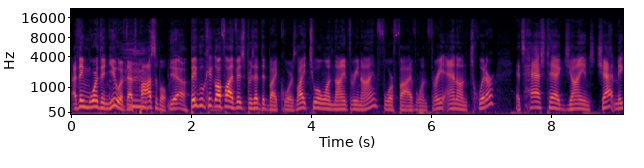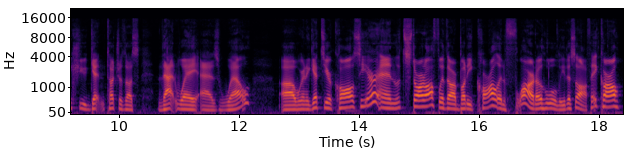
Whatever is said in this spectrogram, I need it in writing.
I think more than you, if that's possible. Yeah. Big Blue Kickoff Live is presented by Coors Light, 201 939 4513. And on Twitter, it's hashtag Giants Chat. Make sure you get in touch with us that way as well. Uh, we're going to get to your calls here. And let's start off with our buddy Carl in Florida, who will lead us off. Hey, Carl.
